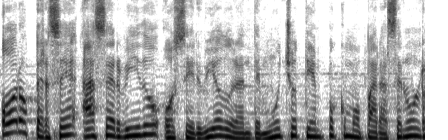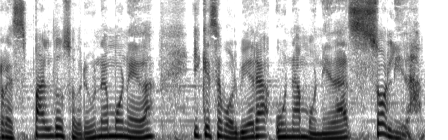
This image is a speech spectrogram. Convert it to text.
oro per se ha servido o sirvió durante mucho tiempo como para hacer un respaldo sobre una moneda y que se volviera una moneda sólida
